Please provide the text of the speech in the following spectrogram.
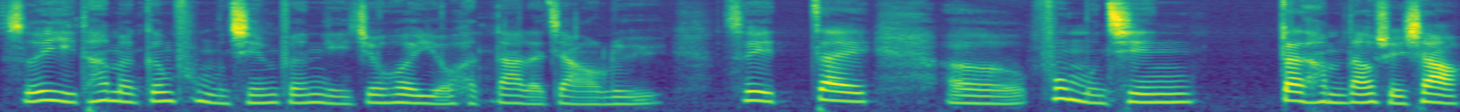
所以他们跟父母亲分离就会有很大的焦虑，所以在呃父母亲带他们到学校，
